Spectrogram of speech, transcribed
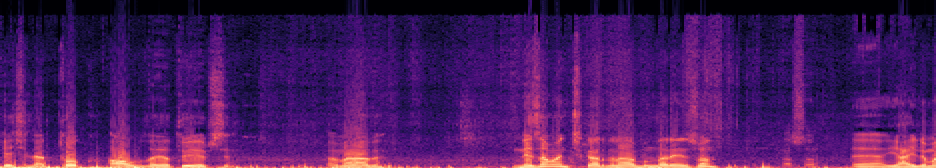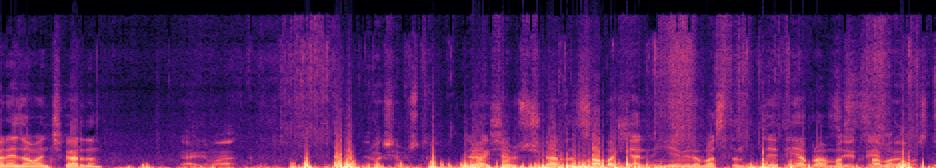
Keçiler tok avluda yatıyor hepsi. Ömer abi. Ne zaman çıkardın abi bunları en son? Nasıl? Ee, yaylıma ne zaman çıkardın? Yaylıma dün akşamüstü. Dün akşamüstü çıkardın. Sabah geldin yemini bastın. Zeytin yaprağı bastın Zeytin sabah? yaprağı bastım.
